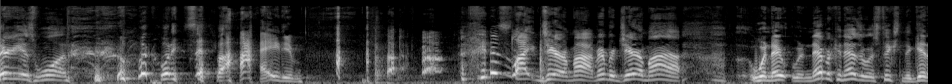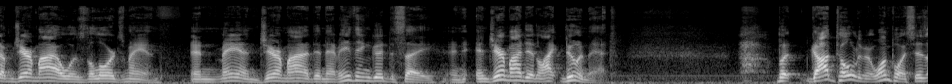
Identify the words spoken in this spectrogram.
there he is one. Look what he said. I hate him. it's like Jeremiah. Remember Jeremiah when they when Nebuchadnezzar was fixing to get him, Jeremiah was the Lord's man. And man, Jeremiah didn't have anything good to say. And, and Jeremiah didn't like doing that. But God told him at one point, says,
